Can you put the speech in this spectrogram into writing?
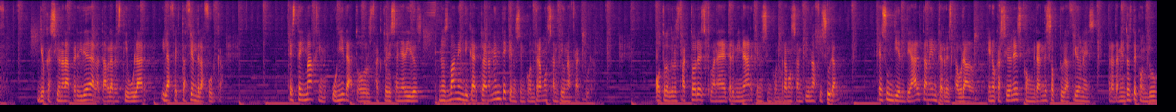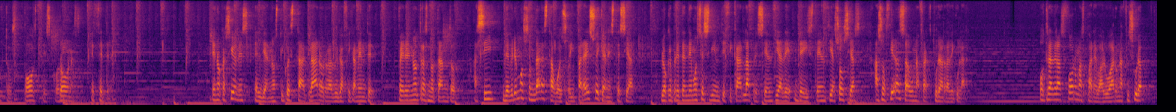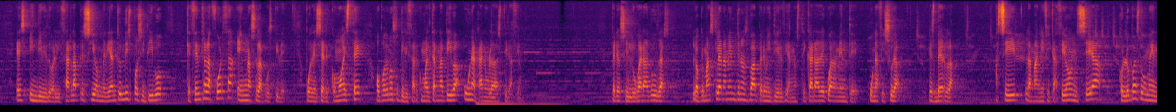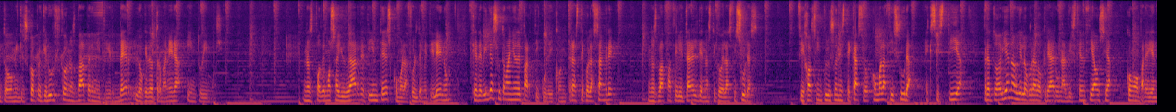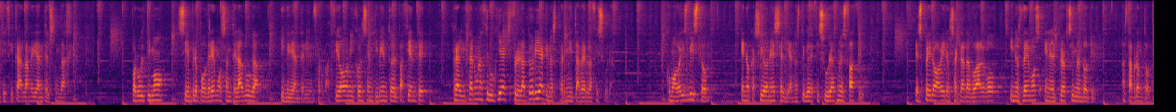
y ocasiona la pérdida de la tabla vestibular y la afectación de la furca. Esta imagen, unida a todos los factores añadidos, nos van a indicar claramente que nos encontramos ante una fractura. Otro de los factores que van a determinar que nos encontramos ante una fisura es un diente altamente restaurado, en ocasiones con grandes obturaciones, tratamientos de conductos, postes, coronas, etc. En ocasiones el diagnóstico está claro radiográficamente, pero en otras no tanto. Así deberemos sondar hasta hueso y para eso hay que anestesiar, lo que pretendemos es identificar la presencia de dehiscencias óseas asociadas a una fractura radicular. Otra de las formas para evaluar una fisura es individualizar la presión mediante un dispositivo que centra la fuerza en una sola cúspide. Puede ser como este o podemos utilizar como alternativa una cánula de aspiración. Pero sin lugar a dudas, lo que más claramente nos va a permitir diagnosticar adecuadamente una fisura es verla Así, la magnificación, sea con lupas de aumento o microscopio quirúrgico, nos va a permitir ver lo que de otra manera intuimos. Nos podemos ayudar de tintes como el azul de metileno, que debido a su tamaño de partícula y contraste con la sangre, nos va a facilitar el diagnóstico de las fisuras. Fijaos incluso en este caso cómo la fisura existía, pero todavía no había logrado crear una distancia ósea como para identificarla mediante el sondaje. Por último, siempre podremos, ante la duda, y mediante la información y consentimiento del paciente, realizar una cirugía exploratoria que nos permita ver la fisura. Como habéis visto, en ocasiones el diagnóstico de fisuras no es fácil. Espero haberos aclarado algo y nos vemos en el próximo Endotip. Hasta pronto.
